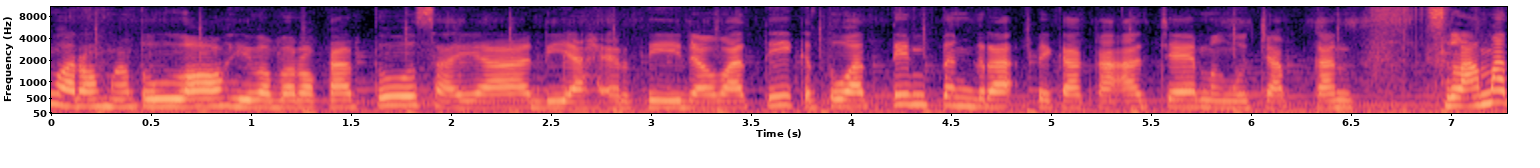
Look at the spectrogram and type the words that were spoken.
warahmatullahi wabarakatuh. Saya Diah RT Dawati, Ketua Tim Penggerak PKK Aceh mengucapkan Selamat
